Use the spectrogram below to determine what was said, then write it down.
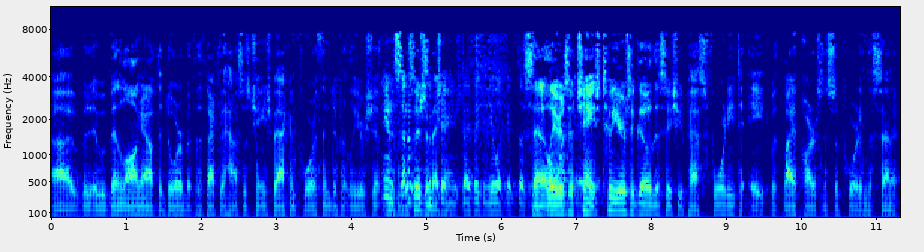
Uh, it would have been long out the door, but the fact the House has changed back and forth in different leadership and, and different decision making. changed. I think if you look at the Senate leaders have changed. Two years ago, this issue passed 40 to 8 with bipartisan support in the Senate.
